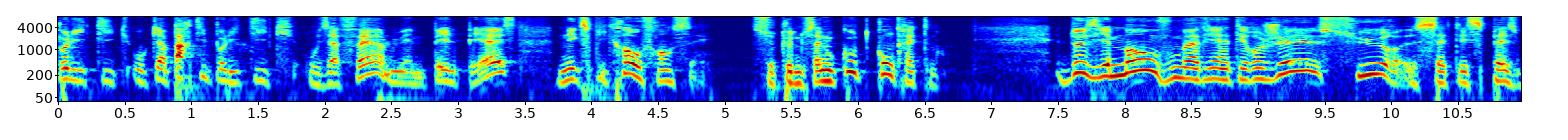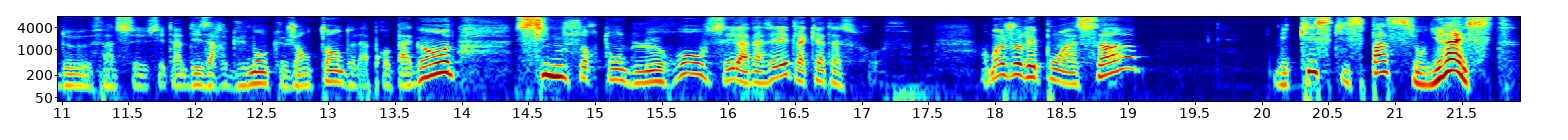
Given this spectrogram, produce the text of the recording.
politique, aucun parti politique aux affaires, l'UMP, le PS, n'expliquera aux Français. Ce que ça nous coûte concrètement. Deuxièmement, vous m'aviez interrogé sur cette espèce de, enfin c'est un des arguments que j'entends de la propagande. Si nous sortons de l'euro, c'est la, être la catastrophe. moi je réponds à ça, mais qu'est-ce qui se passe si on y reste?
